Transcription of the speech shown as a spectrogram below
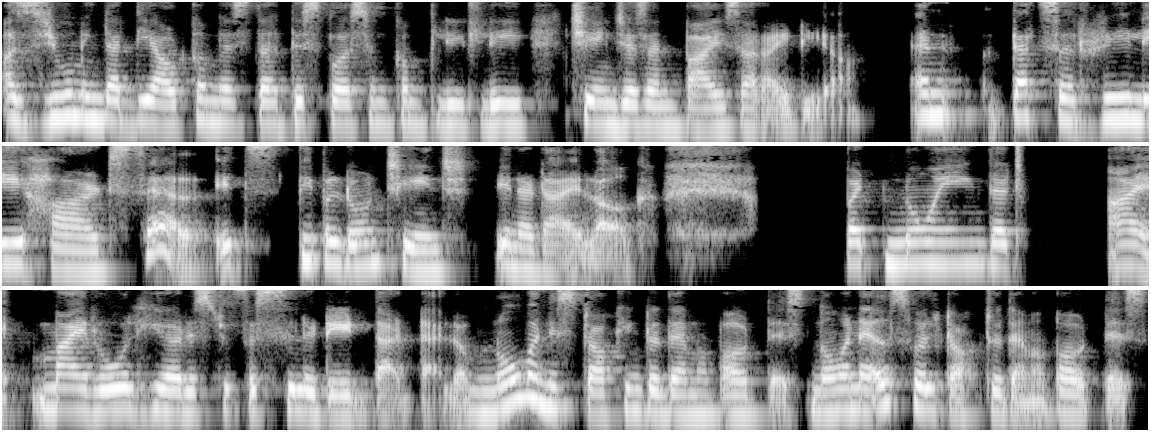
assuming that the outcome is that this person completely changes and buys our idea. And that's a really hard sell. It's people don't change in a dialogue. But knowing that I my role here is to facilitate that dialogue. No one is talking to them about this. No one else will talk to them about this.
